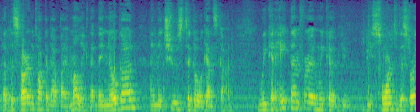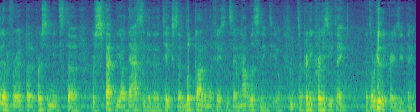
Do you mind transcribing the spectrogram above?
that the Sfarim talk about by a malik that they know God and they choose to go against God. We could hate them for it, and we could be be sworn to destroy them for it, but a person needs to respect the audacity that it takes to look God in the face and say, I'm not listening to you. It's a pretty crazy thing. That's a really crazy thing.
